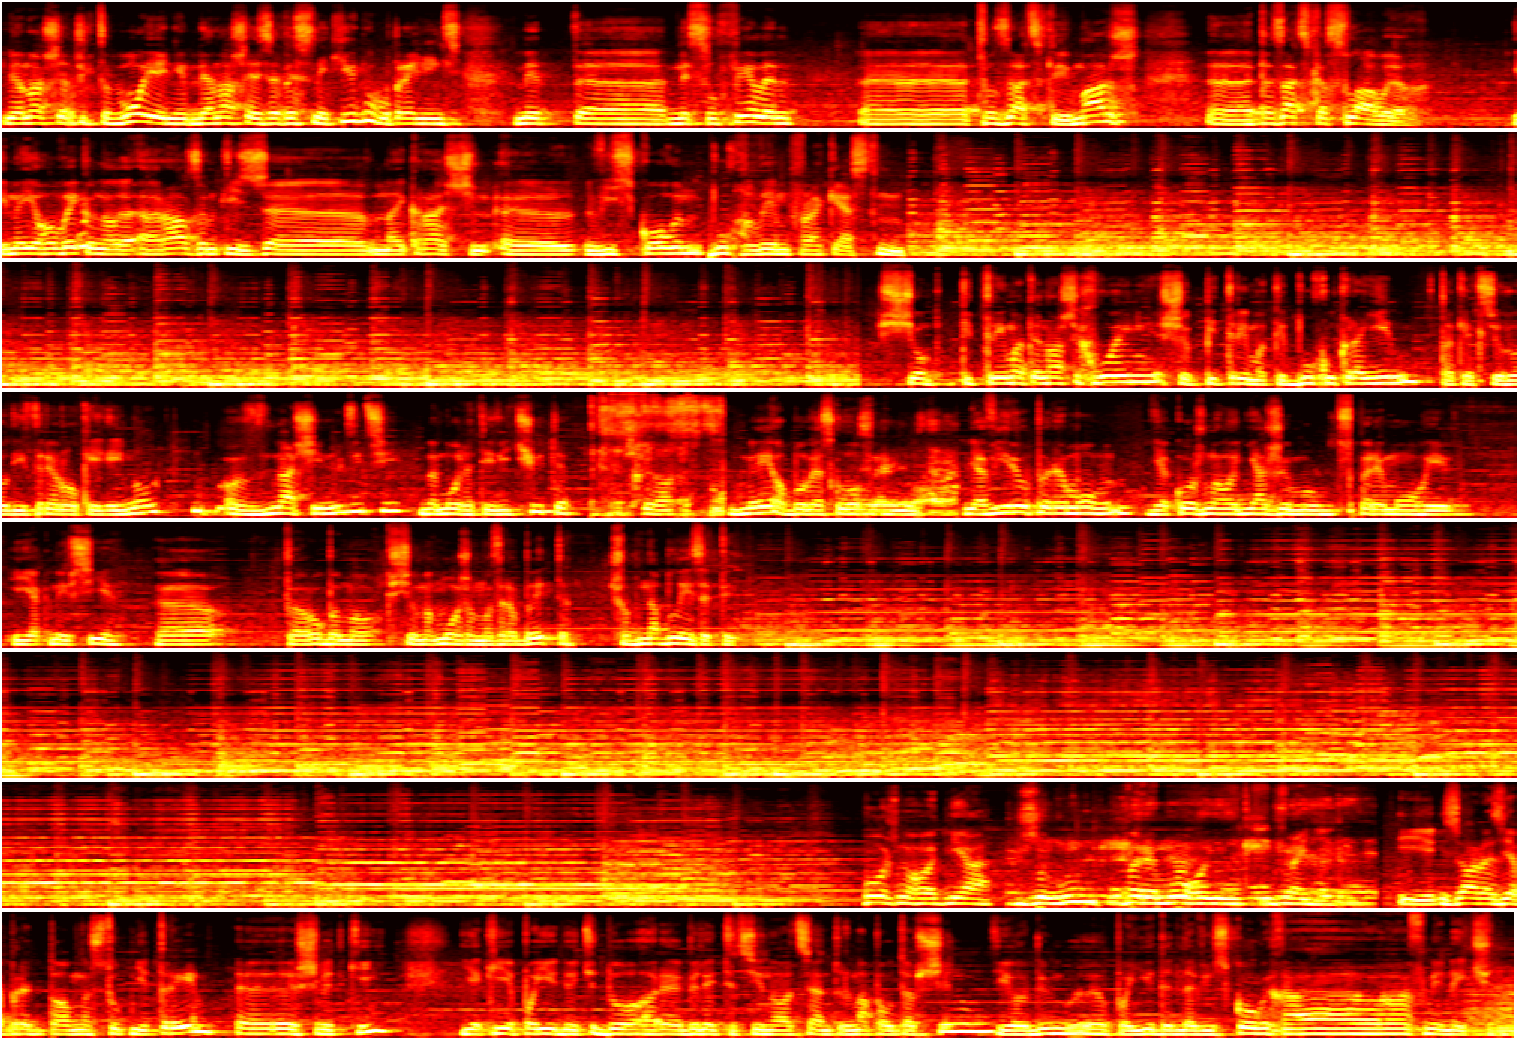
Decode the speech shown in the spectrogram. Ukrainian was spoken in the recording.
для наших воїнів, для наших захисників українців. Ми е, не супили е, козацький марш, е, козацька слава. І ми його виконали разом із е, найкращим е, військовим духовим оркестром. Щоб підтримати наших воїнів, щоб підтримати дух України, так як сьогодні три роки війну, в нашій музиці ви можете відчути, що ми обов'язково переможемо. Я вірю в перемогу. Я кожного дня живу з перемогою. І як ми всі е, робимо, що ми можемо зробити, щоб наблизити кожного дня живу перемогою України. І зараз я придбав наступні три е, швидкі, які поїдуть до реабілітаційного центру на Полтавщину, і один е, поїде для військових на Хмельниччину.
